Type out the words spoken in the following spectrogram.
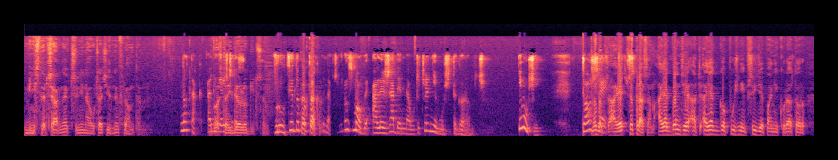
minister Czarnek, czyli nauczać jednym frontem. No tak, ale Zwłaszcza ja jeszcze ideologicznym. wrócę do tak, początku tak. naszej rozmowy, ale żaden nauczyciel nie musi tego robić. Nie musi. To, No że... dobrze, a jak, przepraszam, a jak będzie, a, a jak go później przyjdzie pani kurator E, e,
